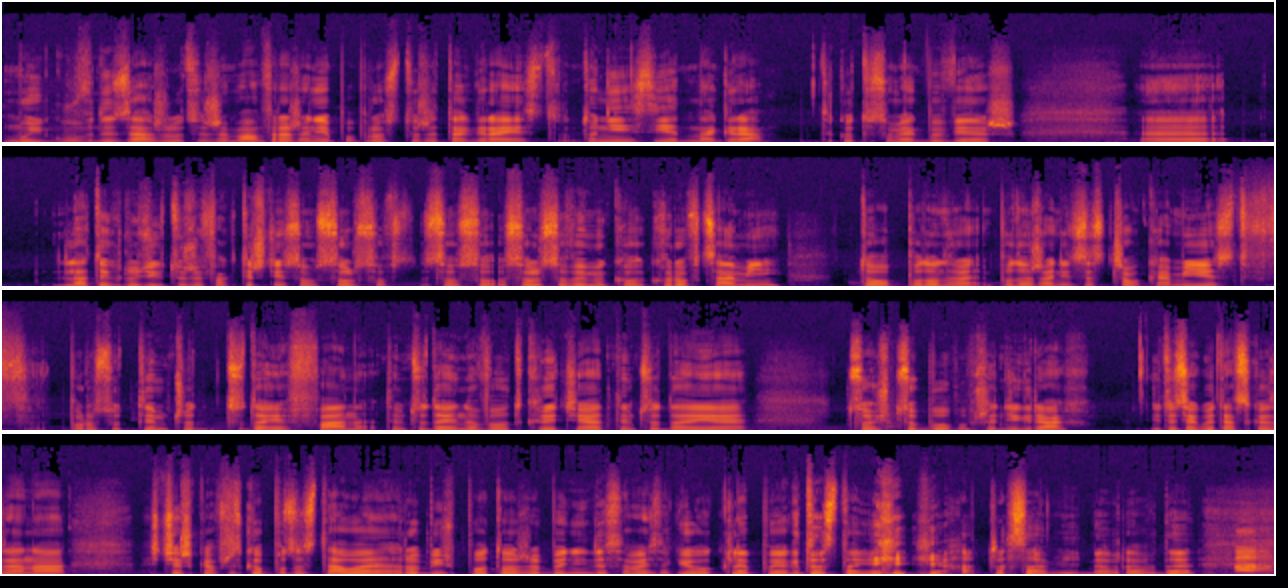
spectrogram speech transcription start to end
mój główny zarzut, że mam wrażenie po prostu, że ta gra jest, to nie jest jedna gra, tylko to są jakby, wiesz, e, dla tych ludzi, którzy faktycznie są ko- korowcami, to podąża, podążanie za strzałkami jest po prostu tym, co, co daje fan, tym, co daje nowe odkrycia, tym, co daje coś, co było w poprzednich grach. I to jest jakby ta wskazana ścieżka. Wszystko pozostałe robisz po to, żeby nie dostawać takiego oklepu, jak dostaję ja czasami, naprawdę. A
